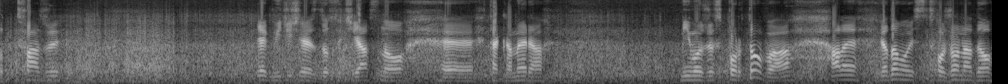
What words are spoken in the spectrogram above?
od twarzy. Jak widzicie, jest dosyć jasno. E, ta kamera mimo że sportowa, ale wiadomo jest stworzona do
